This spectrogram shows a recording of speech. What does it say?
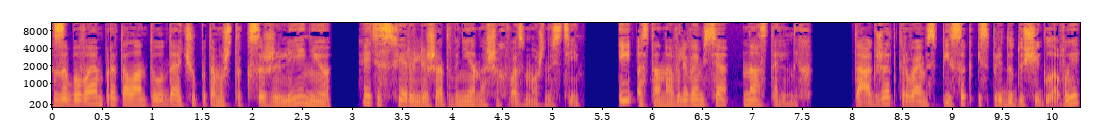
Забываем про талант и удачу, потому что, к сожалению, эти сферы лежат вне наших возможностей. и останавливаемся на остальных. Также открываем список из предыдущей главы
